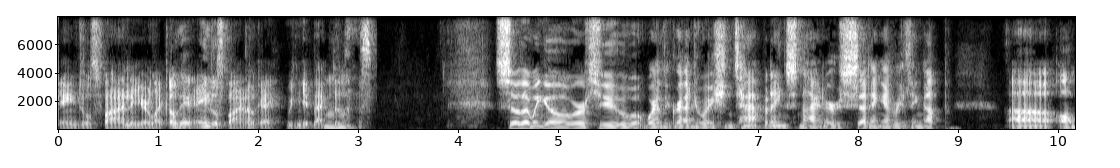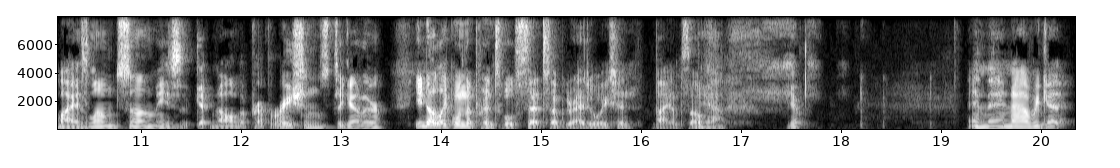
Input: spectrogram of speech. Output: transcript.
Angel's fine, and you're like, okay, Angel's fine. Okay, we can get back Mhm. to this. So then we go over to where the graduation's happening. Snyder's setting everything up uh, all by his lonesome. He's getting all the preparations together. You know, like when the principal sets up graduation by himself. Yeah. Yep. And then uh, we get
